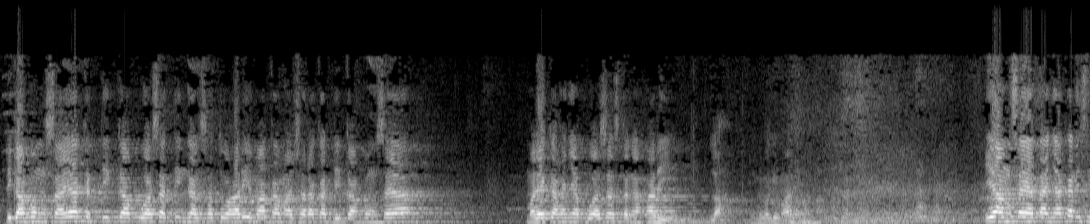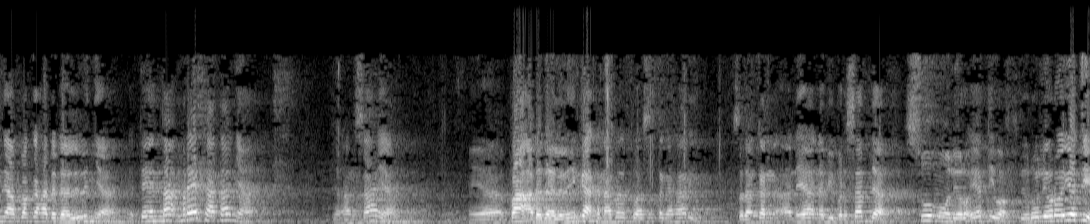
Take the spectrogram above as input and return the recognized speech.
Di kampung saya ketika puasa tinggal satu hari maka masyarakat di kampung saya mereka hanya puasa setengah hari. Lah, ini bagaimana? Yang saya tanyakan di sini apakah ada dalilnya? Tak mereka tanya. Jangan saya. Ya, Pak, ada dalilnya enggak kenapa puasa setengah hari? Sedangkan ya Nabi bersabda, "Sumu li ru'yati wa aftiru li ru'yati."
